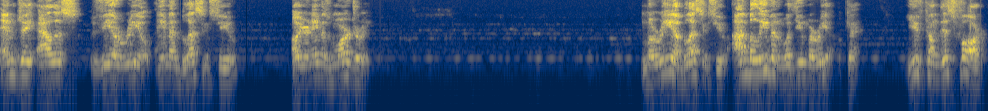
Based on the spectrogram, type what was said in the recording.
MJ Alice via Villarreal. Amen. Blessings to you. Oh, your name is Marjorie. Maria, blessings to you. I'm believing with you, Maria, okay? You've come this far.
